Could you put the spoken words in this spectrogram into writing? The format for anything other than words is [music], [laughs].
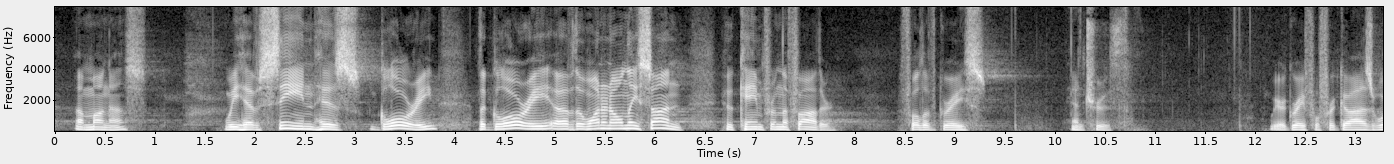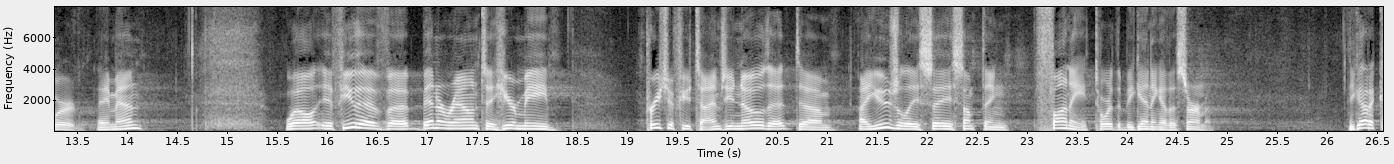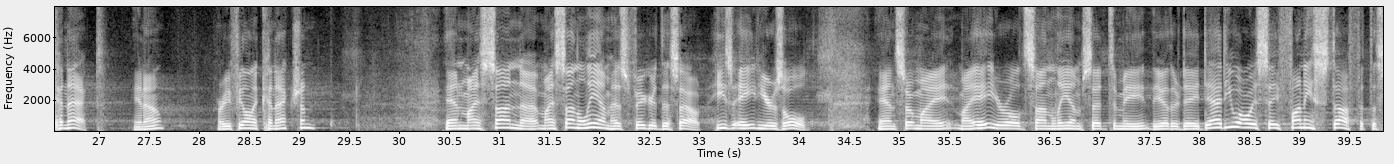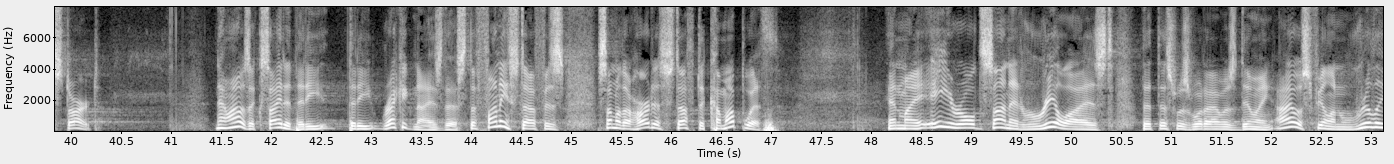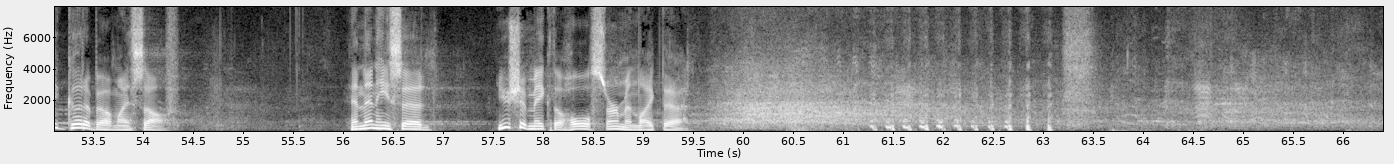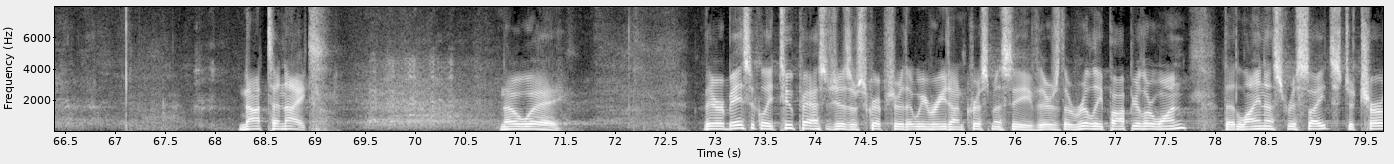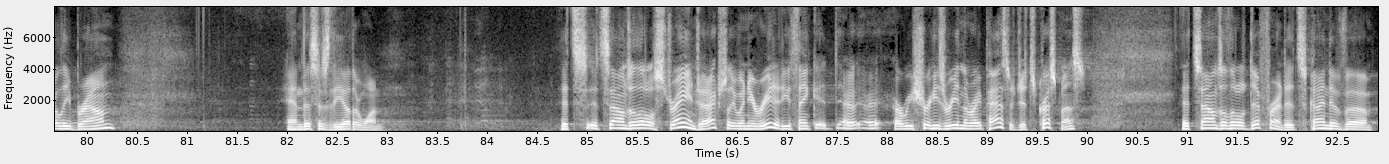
among us. We have seen his glory, the glory of the one and only Son who came from the Father, full of grace and truth. We are grateful for God's word. Amen. Well, if you have uh, been around to hear me preach a few times, you know that um, I usually say something funny toward the beginning of the sermon. You got to connect, you know? Are you feeling a connection? And my son, uh, my son Liam has figured this out. He's eight years old. And so my, my eight year old son Liam said to me the other day, Dad, you always say funny stuff at the start. Now I was excited that he, that he recognized this. The funny stuff is some of the hardest stuff to come up with. And my eight year old son had realized that this was what I was doing. I was feeling really good about myself. And then he said, You should make the whole sermon like that. Not tonight. No way. There are basically two passages of Scripture that we read on Christmas Eve. There's the really popular one that Linus recites to Charlie Brown, and this is the other one. It's, it sounds a little strange, actually, when you read it. You think, uh, are we sure he's reading the right passage? It's Christmas it sounds a little different. It's kind of a,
